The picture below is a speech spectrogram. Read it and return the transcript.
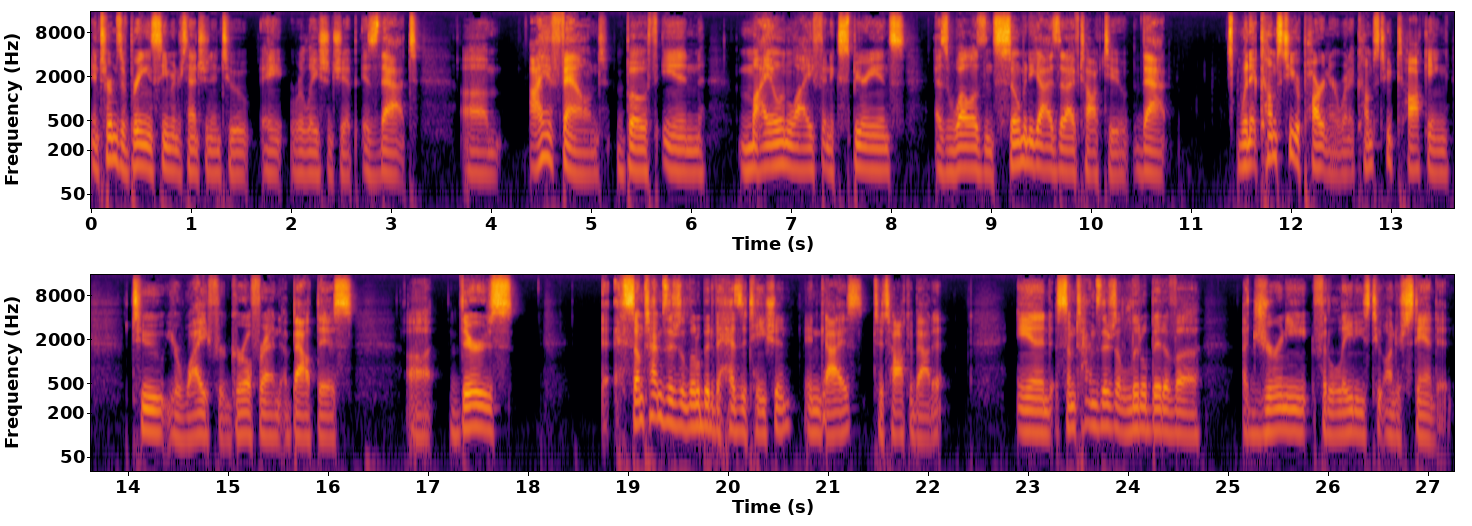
in terms of bringing semen retention into a relationship is that um, I have found both in my own life and experience, as well as in so many guys that I've talked to, that when it comes to your partner, when it comes to talking to your wife or girlfriend about this, uh, there's sometimes there's a little bit of a hesitation in guys to talk about it. And sometimes there's a little bit of a a journey for the ladies to understand it.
